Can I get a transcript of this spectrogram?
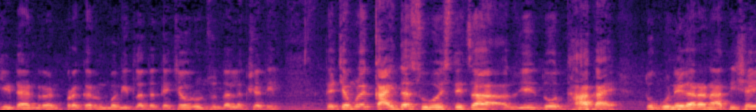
हिट अँड रन प्रकरण बघितलं तर त्याच्यावरून सुद्धा लक्षात येईल. त्याच्यामुळे कायदा सुव्यवस्थेचा जे जो धाक आहे तो गुन्हेगारांना अतिशय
